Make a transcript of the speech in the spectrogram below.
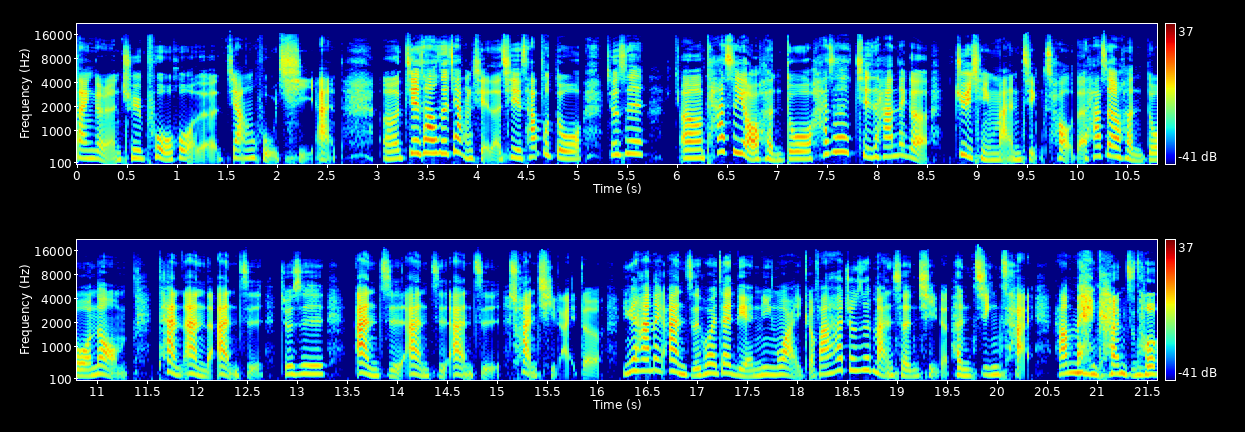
三个人去破获的江湖奇案。呃，介绍是这样写的，其实差不多，就是。嗯，它是有很多，它是其实它那个剧情蛮紧凑的，它是有很多那种探案的案子，就是案子案子案子串起来的，因为它那个案子会再连另外一个，反正它就是蛮神奇的，很精彩，然后每个案子都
